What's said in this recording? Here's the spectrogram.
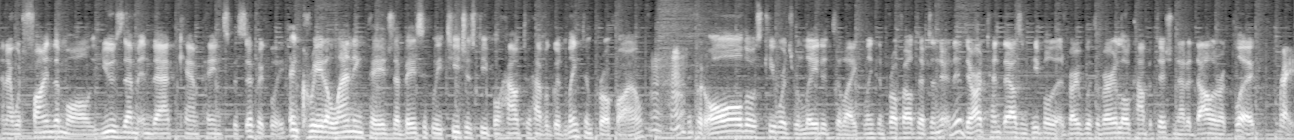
and I would find them all, use them in that campaign specifically, and create a landing page that basically teaches people how to have a good LinkedIn profile. hmm And put all those keywords related to like LinkedIn profile tips, and there, there are 10,000 people that very with a very low competition at a dollar a click. Right.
